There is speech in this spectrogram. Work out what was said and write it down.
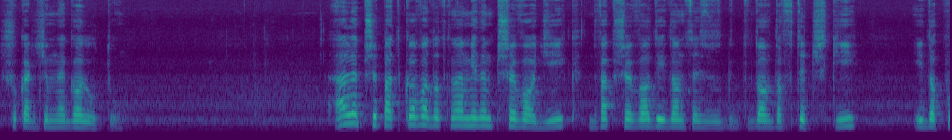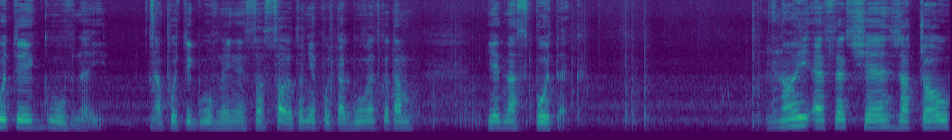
szukać zimnego lutu ale przypadkowo dotknąłem jeden przewodzik, dwa przewody idące do, do wtyczki i do płyty głównej. Na płyty głównej, nie, so- sorry, to nie płyta główna, tylko tam jedna z płytek. No i efekt się zaczął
